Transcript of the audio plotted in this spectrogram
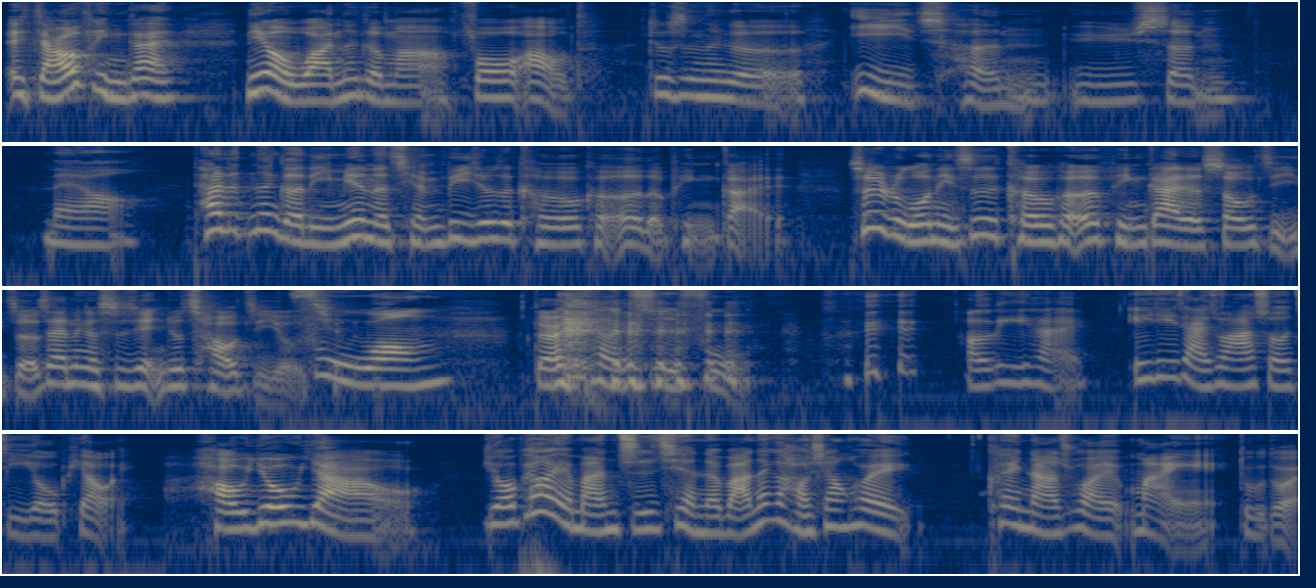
哎、假如瓶盖，你有玩那个吗？Fallout，就是那个一尘余生。没有，它的那个里面的钱币就是可口可乐的瓶盖，所以如果你是可口可乐瓶盖的收集者，在那个世界你就超级有钱。富翁，对，特致富，好厉害！ET 才说他收集邮票、哎，好优雅哦。邮票也蛮值钱的吧？那个好像会可以拿出来卖、哎，对不对？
